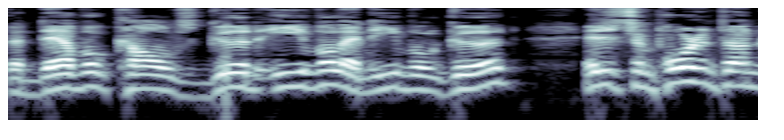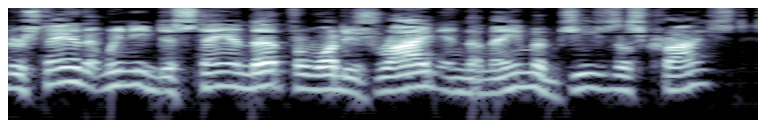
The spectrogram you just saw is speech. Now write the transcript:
the devil calls good evil and evil good. It is important to understand that we need to stand up for what is right in the name of Jesus Christ.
